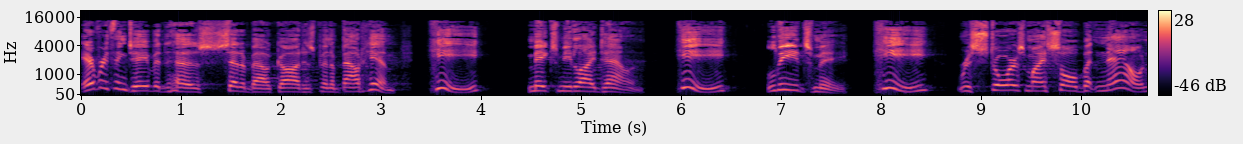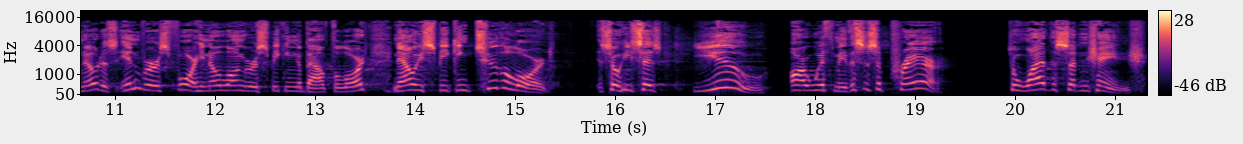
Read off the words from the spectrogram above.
everything David has said about God has been about him. He makes me lie down, He leads me, He restores my soul. But now, notice in verse 4, he no longer is speaking about the Lord. Now he's speaking to the Lord. So he says, You are with me. This is a prayer. So why the sudden change?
